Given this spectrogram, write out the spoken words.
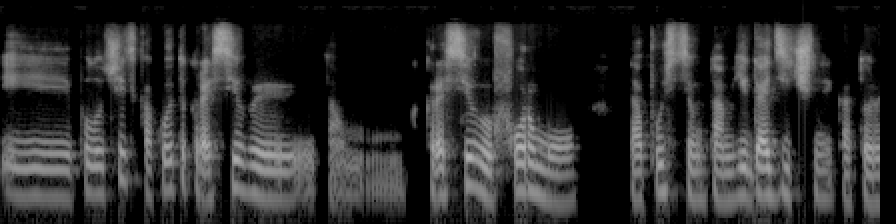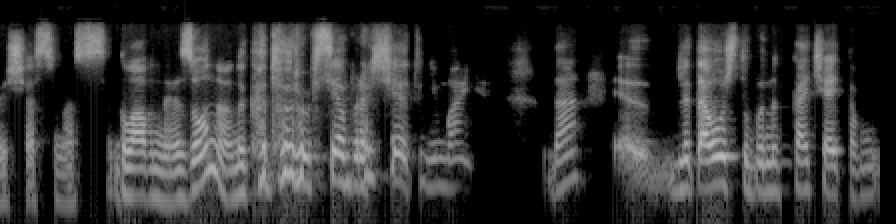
и получить какую-то красивый, там, красивую форму, допустим, там ягодичной, которая сейчас у нас главная зона, на которую все обращают внимание. Да? Э, для того, чтобы накачать там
